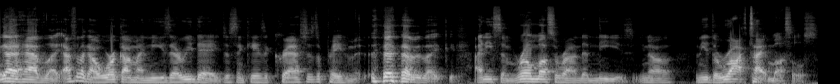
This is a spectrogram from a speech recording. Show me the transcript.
You gotta have like I feel like I work on my knees every day just in case it crashes the pavement. I mean, like I need some real muscle around them knees. You know, I need the rock type muscles.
